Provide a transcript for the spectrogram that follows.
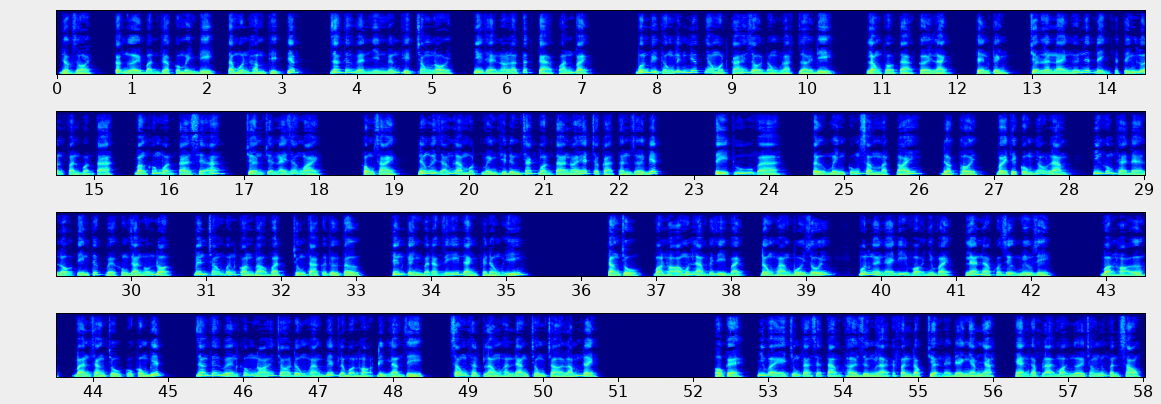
Được rồi, các người bận việc của mình đi, ta muốn hầm thịt tiếp, Giang Thế Huyền nhìn miếng thịt trong nồi, như thể nó là tất cả quán vậy. Bốn vị thống lĩnh liếc nhau một cái rồi đồng loạt rời đi. Long thổ tả cười lạnh. Thiên kình, chuyện lần này ngươi nhất định phải tính luôn phần bọn ta, bằng không bọn ta sẽ truyền chuyện này ra ngoài. Không sai, nếu ngươi dám làm một mình thì đừng trách bọn ta nói hết cho cả thần giới biết. Tỳ Thu và Tử Minh cũng sầm mặt nói, được thôi, vậy thì cùng nhau làm, nhưng không thể để lộ tin tức về không gian hỗn độn, bên trong vẫn còn bảo vật, chúng ta cứ từ từ. Thiên kình và đặc dĩ đành phải đồng ý. Chàng chủ, bọn họ muốn làm cái gì vậy? Đông Hoàng bối rối. Bốn người này đi vội như vậy, lẽ nào có dự mưu gì? Bọn họ ư, ban chàng chủ cũng không biết. Giang Thế Huyền không nói cho Đông Hoàng biết là bọn họ định làm gì. Song thật lòng hắn đang trông chờ lắm đây. Ok, như vậy chúng ta sẽ tạm thời dừng lại cái phần đọc truyện này đây anh em nhé. Hẹn gặp lại mọi người trong những phần sau.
